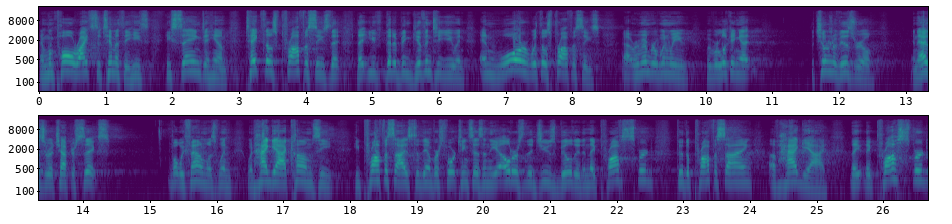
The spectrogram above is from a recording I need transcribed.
and when Paul writes to Timothy, he's, he's saying to him, Take those prophecies that, that, you've, that have been given to you and, and war with those prophecies. Uh, remember when we, we were looking at the children of Israel in Ezra chapter 6, what we found was when, when Haggai comes, he he prophesies to them. Verse 14 says, And the elders of the Jews builded, and they prospered through the prophesying of Haggai. They, they prospered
